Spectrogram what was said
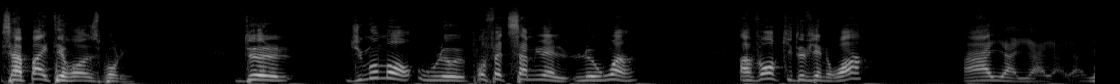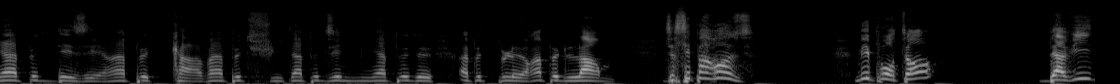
ça n'a pas été rose pour lui. du moment où le prophète Samuel le oint, avant qu'il devienne roi, aïe, aïe, aïe, aïe, il y a un peu de désert, un peu de cave, un peu de fuite, un peu d'ennemis, un peu de, un peu de pleurs, un peu de larmes. C'est pas rose. Mais pourtant, David,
